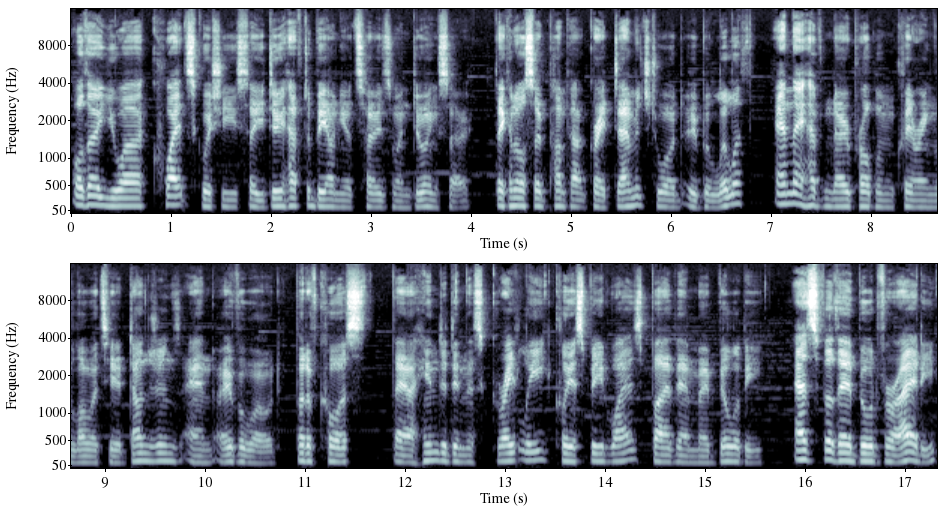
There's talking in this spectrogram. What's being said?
although you are quite squishy so you do have to be on your toes when doing so. They can also pump out great damage toward Uber Lilith, and they have no problem clearing lower tier dungeons and overworld. But of course, they are hindered in this greatly, clear speed wise, by their mobility. As for their build variety,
